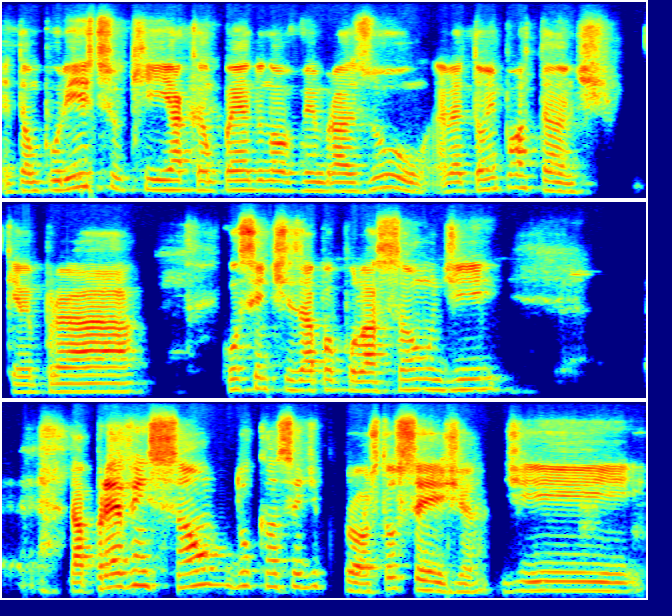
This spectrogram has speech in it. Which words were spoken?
Então, por isso que a campanha do Novembro Azul ela é tão importante, que é para conscientizar a população de da prevenção do câncer de próstata, ou seja, de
